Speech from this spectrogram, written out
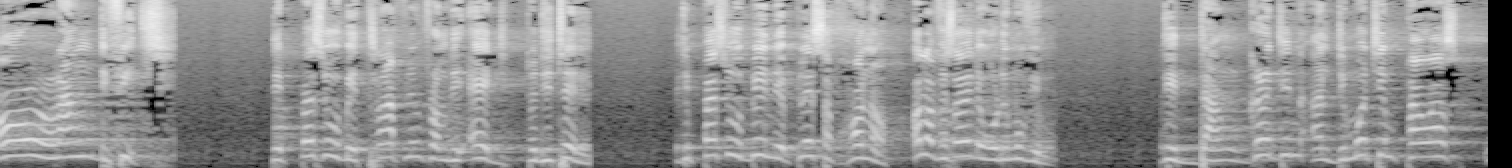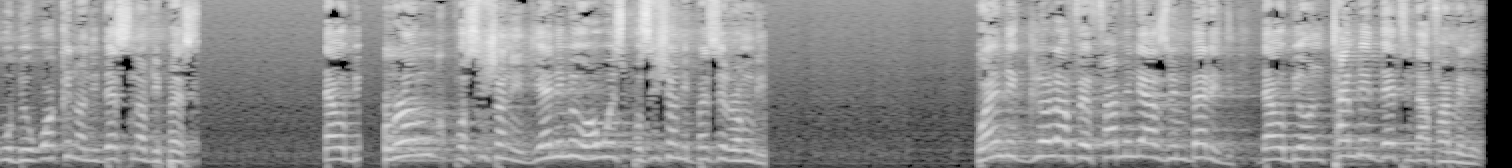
all round defeat. The person will be traveling from the head to the tail. The person will be in a place of honor. All of a sudden, they will remove him. The downgrading and demoting powers will be working on the destiny of the person. There will be wrong positioning. The enemy will always position the person wrongly. When the glory of a family has been buried, there will be untimely death in that family.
